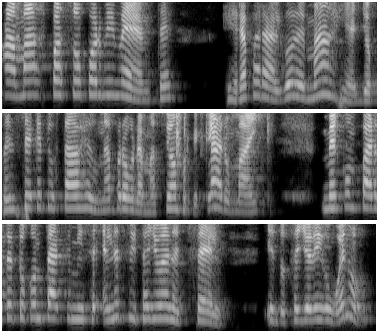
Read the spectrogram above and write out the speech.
jamás pasó por mi mente que era para algo de magia. Yo pensé que tú estabas en una programación, porque claro, Mike me comparte tu contacto y me dice, él necesita ayuda en Excel. Y entonces yo digo, bueno,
